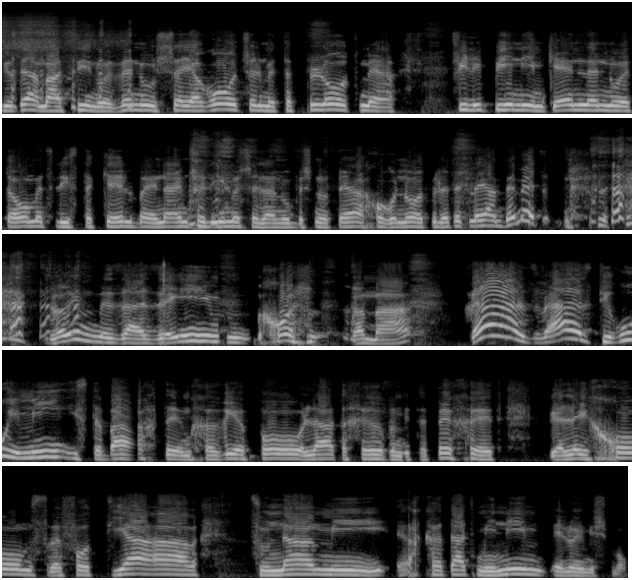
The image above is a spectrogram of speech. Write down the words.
יודע מה עשינו, הבאנו שיירות של מטפלות מהפיליפינים, כי אין לנו את האומץ להסתכל בעיניים של אימא שלנו בשנותיה האחרונות ולתת לים, באמת, דברים מזעזעים בכל רמה. ואז, ואז תראו עם מי הסתבכתם, חריה פה, להט אחר ומתהפכת, גלי חום, שרפות יער, צונאמי, הכחדת מינים, אלוהים ישמור.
